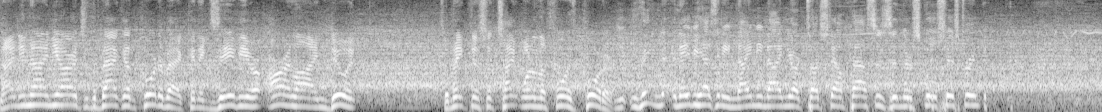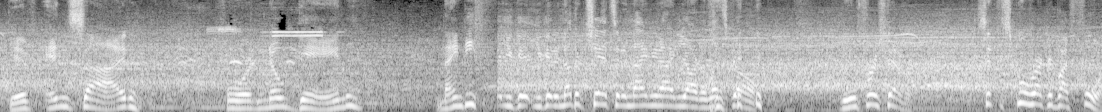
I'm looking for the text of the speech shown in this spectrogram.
99 yards at the backup quarterback. Can Xavier Arline do it to make this a tight one in the fourth quarter? You think Navy has any 99-yard touchdown passes in their school's history? Give inside for no gain. 90. You get you get another chance at a 99 yarder. Let's go. Your first ever. Set the school record by four.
